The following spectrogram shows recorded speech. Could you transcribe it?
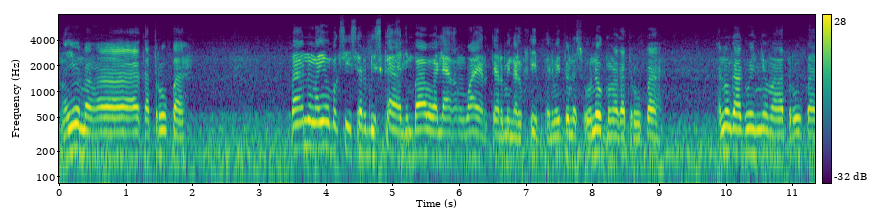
Ngayon mga katrupa, paano ngayon magsiservice ka? Halimbawa wala kang wire, terminal clip, ano ito nasunog mga katrupa. Anong gagawin nyo mga katrupa?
